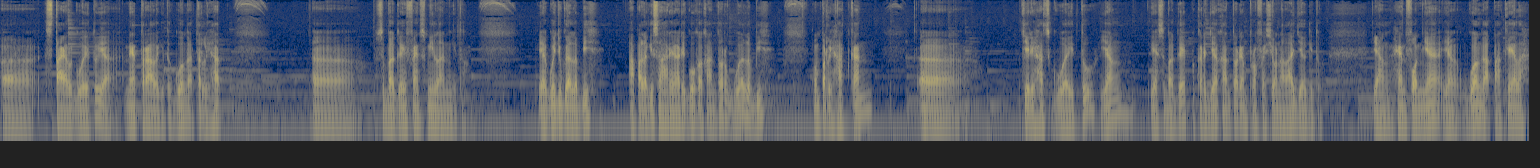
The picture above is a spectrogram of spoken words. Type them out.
uh, style gue itu ya netral gitu. Gue nggak terlihat uh, sebagai fans Milan gitu. Ya gue juga lebih apalagi sehari-hari gue ke kantor gue lebih memperlihatkan uh, ciri khas gue itu yang ya sebagai pekerja kantor yang profesional aja gitu. Yang handphonenya ya gue nggak pakai lah.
